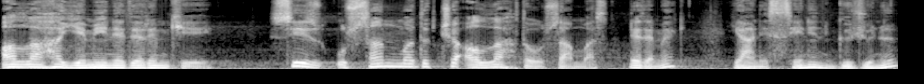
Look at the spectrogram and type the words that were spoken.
Allah'a yemin ederim ki, siz usanmadıkça Allah da usanmaz. Ne demek? Yani senin gücünü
